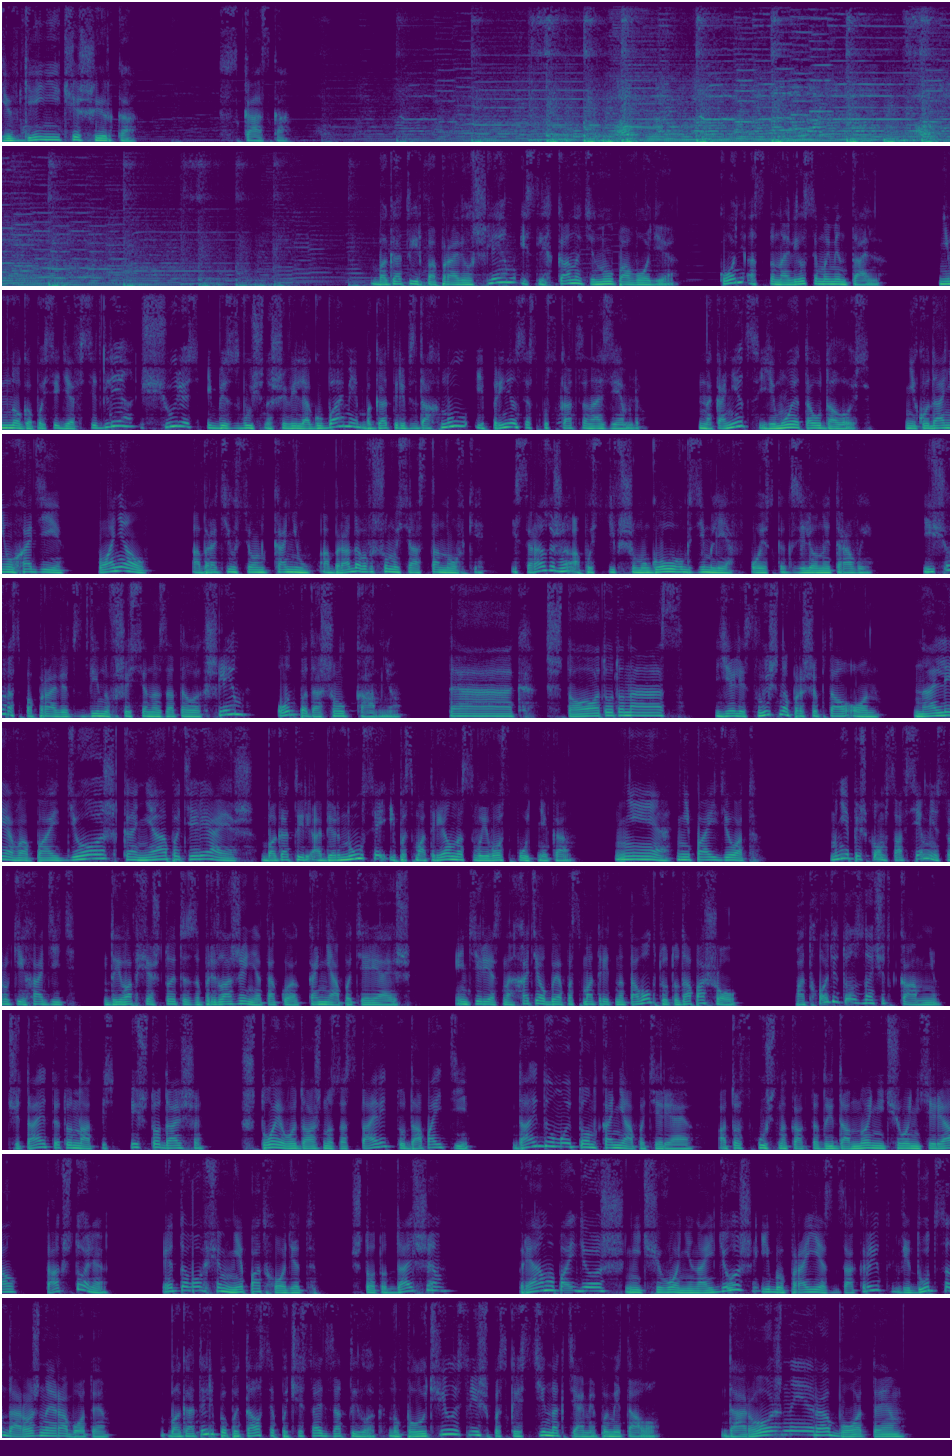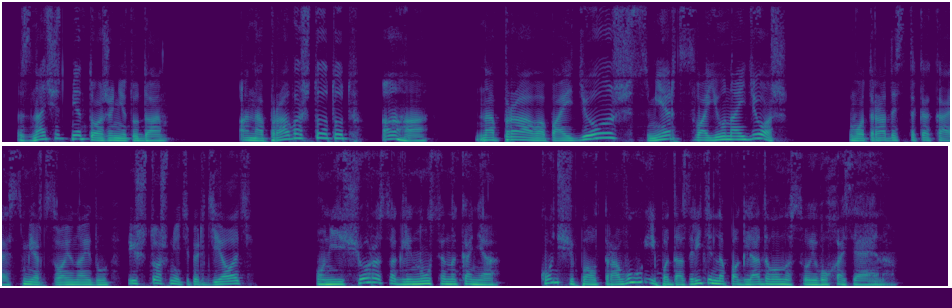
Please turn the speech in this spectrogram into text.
Евгений Чеширка. Сказка. Богатырь поправил шлем и слегка натянул поводья. Конь остановился моментально. Немного посидев в седле, щурясь и беззвучно шевеля губами, богатырь вздохнул и принялся спускаться на землю. Наконец, ему это удалось. «Никуда не уходи! Понял?» Обратился он к коню, обрадовавшемуся остановке и сразу же опустившему голову к земле в поисках зеленой травы. Еще раз поправив сдвинувшийся на затылок шлем, он подошел к камню. «Так, что тут у нас?» Еле слышно прошептал он. «Налево пойдешь, коня потеряешь». Богатырь обернулся и посмотрел на своего спутника. «Не, не пойдет. Мне пешком совсем не с руки ходить. Да и вообще, что это за предложение такое «коня потеряешь»? Интересно, хотел бы я посмотреть на того, кто туда пошел. Подходит он, значит, к камню, читает эту надпись. И что дальше? Что его должно заставить туда пойти? Дай, думает он, коня потеряю, а то скучно как-то, да и давно ничего не терял. Так что ли? Это, в общем, не подходит. Что тут дальше? Прямо пойдешь, ничего не найдешь, ибо проезд закрыт, ведутся дорожные работы. Богатырь попытался почесать затылок, но получилось лишь поскрести ногтями по металлу. «Дорожные работы. Значит, мне тоже не туда. А направо что тут? Ага. Направо пойдешь, смерть свою найдешь. Вот радость-то какая, смерть свою найду. И что ж мне теперь делать?» Он еще раз оглянулся на коня. Конь щипал траву и подозрительно поглядывал на своего хозяина.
